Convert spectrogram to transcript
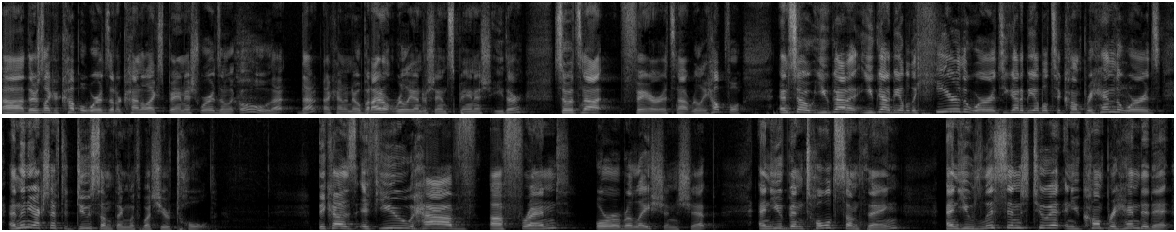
Uh, there's like a couple words that are kind of like Spanish words. I'm like, oh, that, that I kind of know, but I don't really understand Spanish either. So it's not fair. It's not really helpful. And so you gotta you gotta be able to hear the words. You gotta be able to comprehend the words, and then you actually have to do something with what you're told. Because if you have a friend or a relationship, and you've been told something, and you listened to it and you comprehended it,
